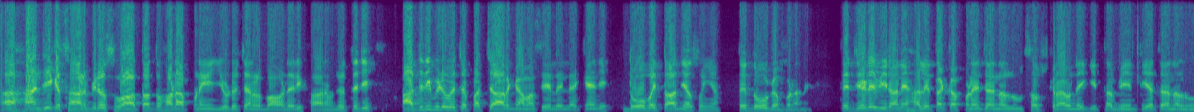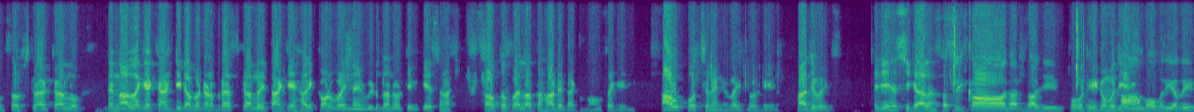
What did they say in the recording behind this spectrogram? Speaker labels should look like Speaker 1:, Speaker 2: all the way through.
Speaker 1: ਹਾਂਜੀ ਕਿਸਾਨ ਵੀਰੋ, ਸਵਾਗਤ ਆ ਤੁਹਾਡਾ ਆਪਣੇ YouTube channel Bawa dairy farm ਦੇ ਉੱਤੇ ਜੀ। ਅੱਜ ਦੀ ਵੀਡੀਓ ਵਿੱਚ ਆਪਾਂ ਚਾਰ ਗਾਵਾਂ ਸੇਲ ਲਈ ਲੈ ਕੇ ਆਏ ਜੀ। ਦੋ ਬਈ ਤਾਜ਼ੀਆਂ ਸੂਈਆਂ ਤੇ ਦੋ ਗੱਬਣਾ ਨੇ। ਤੇ ਜਿਹੜੇ ਵੀਰਾਂ ਨੇ ਹਾਲੇ ਤੱਕ ਆਪਣੇ ਚੈਨਲ ਨੂੰ ਸਬਸਕ੍ਰਾਈਬ ਨਹੀਂ ਕੀਤਾ, ਬੇਨਤੀ ਆ ਚੈਨਲ ਨੂੰ ਸਬਸਕ੍ਰਾਈਬ ਕਰ ਲਓ ਤੇ ਨਾਲ ਲੱਗਿਆ ਘੰਟੀ ਦਾ ਬਟਨ ਪ੍ਰੈਸ ਕਰ ਲਓ ਜੀ ਤਾਂ ਕਿ ਹਰ ਇੱਕ ਆਉਣ ਵਾਲੀ ਨਵੀਂ ਵੀਡੀਓ ਦਾ ਨੋਟੀਫਿਕੇਸ਼ਨ ਸਭ ਤੋਂ ਪਹਿਲਾਂ ਤੁਹਾਡੇ ਤੱਕ ਪਹੁੰਚ ਸਕੇ ਜੀ। ਆਓ ਪੁੱਛ ਲੈਣੇ ਬਾਈ ਤੁਹਾਡੇ। ਅੱਜ ਬਾਈ ਜੀ ਸਤਿ ਸ਼੍ਰੀ ਅਕਾਲ।
Speaker 2: ਸਤਿ ਸ੍ਰੀ ਅਕਾਲ ਡਾਕਟਰ ਸਾਹਿਬ ਜੀ।
Speaker 1: ਹੋ ਠੀਕ ਹੋ ਵਧੀਆ
Speaker 2: ਹਾਂ ਬਹੁਤ ਵਧੀਆ ਬਈ।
